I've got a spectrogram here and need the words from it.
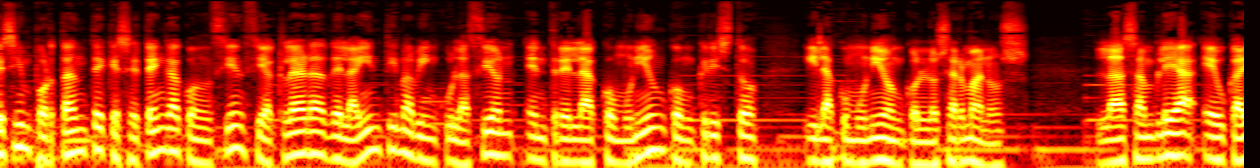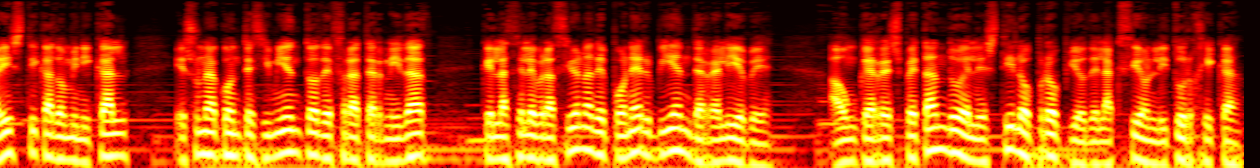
Es importante que se tenga conciencia clara de la íntima vinculación entre la comunión con Cristo y la comunión con los hermanos. La Asamblea Eucarística Dominical es un acontecimiento de fraternidad que la celebración ha de poner bien de relieve, aunque respetando el estilo propio de la acción litúrgica.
